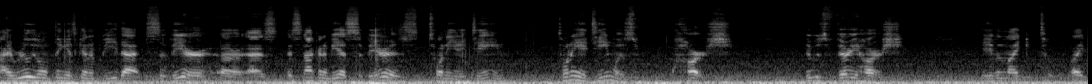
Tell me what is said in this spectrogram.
I really don't think it's going to be that severe, or as it's not going to be as severe as 2018. 2018 was harsh. It was very harsh. Even like like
